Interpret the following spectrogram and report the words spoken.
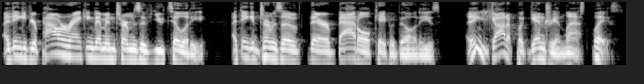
I think if you're power ranking them in terms of utility, I think in terms of their battle capabilities, I think you got to put Gendry in last place.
